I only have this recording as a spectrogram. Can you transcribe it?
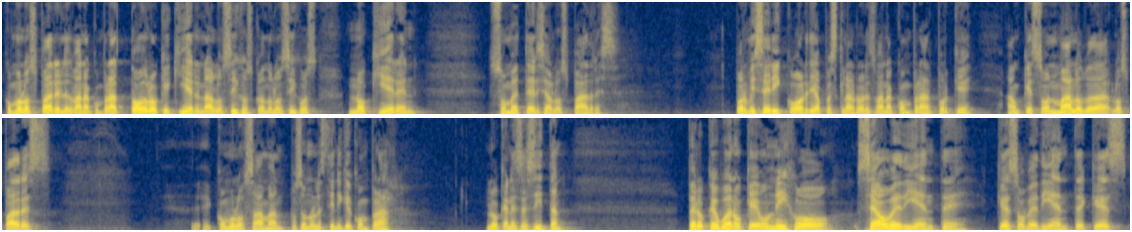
¿Cómo los padres les van a comprar todo lo que quieren a los hijos cuando los hijos no quieren someterse a los padres. Por misericordia, pues claro, les van a comprar, porque aunque son malos, ¿verdad? Los padres, eh, como los aman, pues uno les tiene que comprar lo que necesitan. Pero qué bueno que un hijo sea obediente, que es obediente, que es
